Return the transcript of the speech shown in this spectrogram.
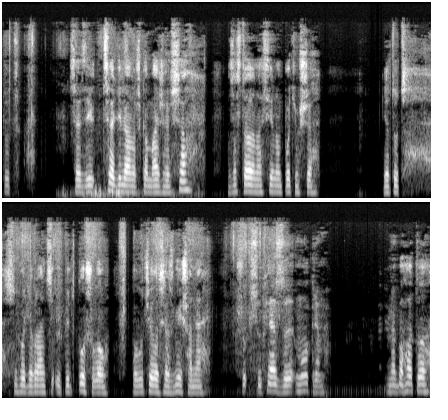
Тут ця, ця діляночка майже вся застелена сіном, потім ще я тут сьогодні вранці і підкошував. Получилося змішане сухе з мокрим. Набагато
